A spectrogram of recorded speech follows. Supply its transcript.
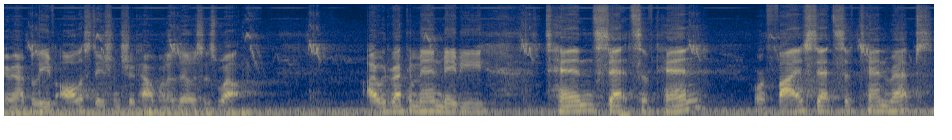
And I believe all the stations should have one of those as well. I would recommend maybe 10 sets of 10 or five sets of 10 reps,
